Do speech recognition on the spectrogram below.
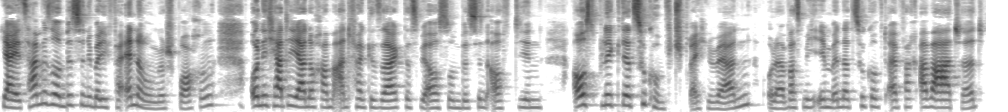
Ja, jetzt haben wir so ein bisschen über die Veränderung gesprochen und ich hatte ja noch am Anfang gesagt, dass wir auch so ein bisschen auf den Ausblick der Zukunft sprechen werden oder was mich eben in der Zukunft einfach erwartet.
